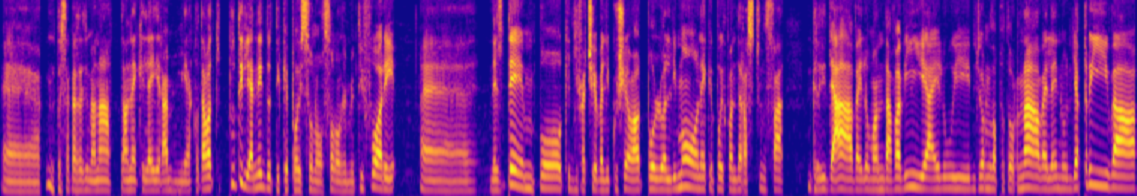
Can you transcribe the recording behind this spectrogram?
eh, in questa casa di Manhattan e che lei era, mi raccontava t- tutti gli aneddoti che poi sono, sono venuti fuori eh, nel tempo, che gli faceva, gli cucinava il pollo al limone, che poi quando era stufa gridava e lo mandava via e lui il giorno dopo tornava e lei non gli apriva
